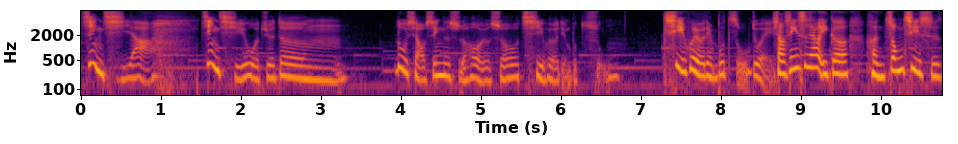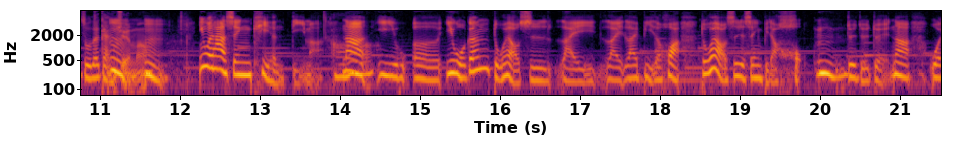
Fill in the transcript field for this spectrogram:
近期啊，近期我觉得。嗯录小新的时候，有时候气会有点不足。气会有点不足。对，小新是要一个很中气十足的感觉吗？嗯，嗯因为他的声音 key 很低嘛。哦那以呃以我跟独慧老师来来来比的话，独慧老师的声音比较厚。嗯，对对对，那我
